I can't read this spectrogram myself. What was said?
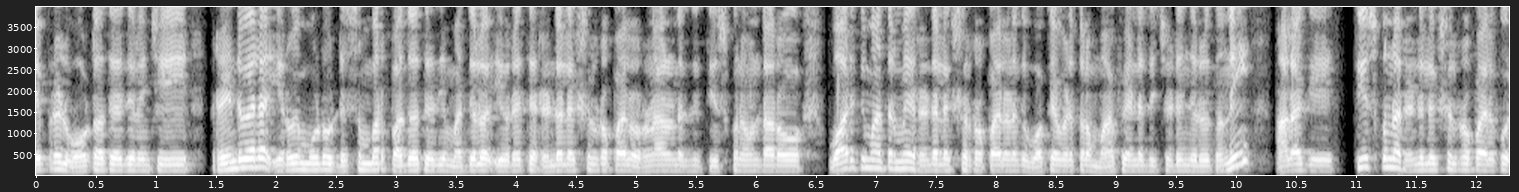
ఏప్రిల్ ఒకటో తేదీ నుంచి రెండు వేల ఇరవై మూడు డిసెంబర్ పదో తేదీ మధ్యలో ఎవరైతే రెండు లక్షల రూపాయల రుణాలు అనేది తీసుకుని ఉంటారో వారికి మాత్రమే రెండు లక్షల రూపాయలు అనేది ఒకే విడతలో మాఫీ అనేది చేయడం జరుగుతుంది. అలాగే తీసుకున్న రెండు లక్షల రూపాయలకు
